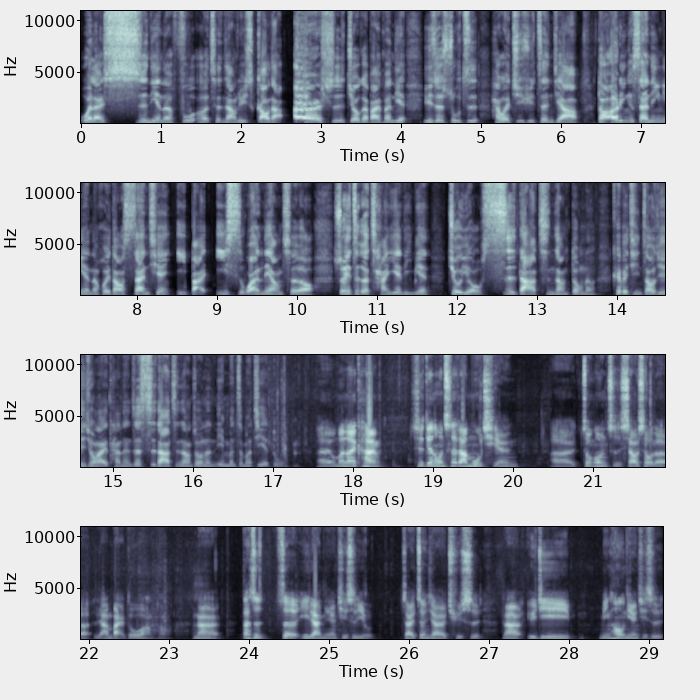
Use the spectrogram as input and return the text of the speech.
未来十年的复合成长率是高达二十九个百分点，预测数字还会继续增加啊，到二零三零年呢会到三千一百一十万辆车哦，所以这个产业里面就有四大成长动能，可不可以请赵建兄来谈谈这四大成长动能，你们怎么解读？呃，我们来看，其实电动车到目前，呃，总共只销售了两百多万哈。那但是这一两年其实有在增加的趋势。那预计明后年其实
